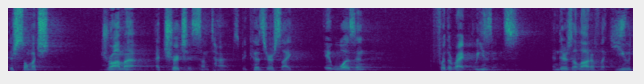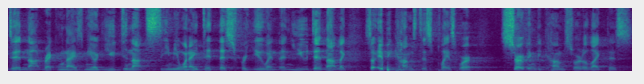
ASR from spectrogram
there's so much drama at churches sometimes, because there's like, it wasn't for the right reasons. And there's a lot of like, you did not recognize me, or you did not see me when I did this for you, and then you did not like. So it becomes this place where serving becomes sort of like this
